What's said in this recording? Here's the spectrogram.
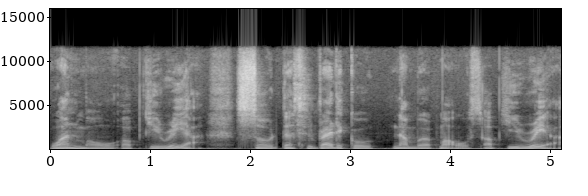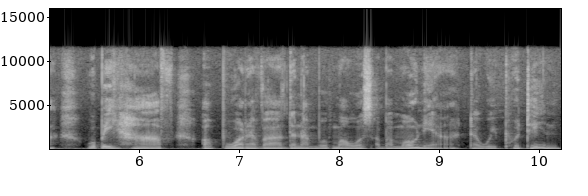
1 mole of urea. So the theoretical number of moles of urea will be half of whatever the number of moles of ammonia that we put in.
